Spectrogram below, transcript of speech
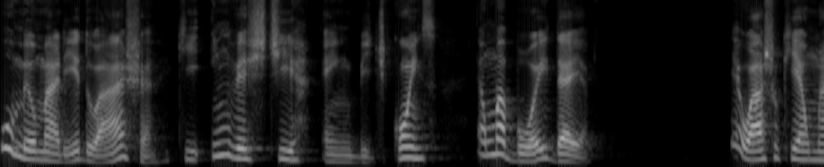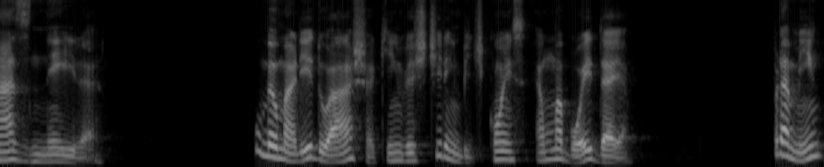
o meu marido acha que investir em bitcoins é uma boa ideia. Eu acho que é uma asneira. O meu marido acha que investir em bitcoins é uma boa ideia. Para mim,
